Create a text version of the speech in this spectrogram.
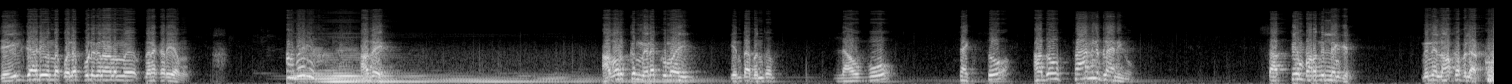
ജയിൽ ജാടി വന്ന കൊലപ്പുള്ളികളാണെന്ന് നിനക്കറിയാമോ? അവർ? അതെ. അവർക്കും നിനക്കുമായി എന്താ ബന്ധം? ലവോ സെക്സോ അതോ ഫാമിലി പ്ലാനിങ്ങോ? സത്യം പറഞ്ഞില്ലെങ്കിൽ നിന്നെ ലോക്കപ്പിലാക്കും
